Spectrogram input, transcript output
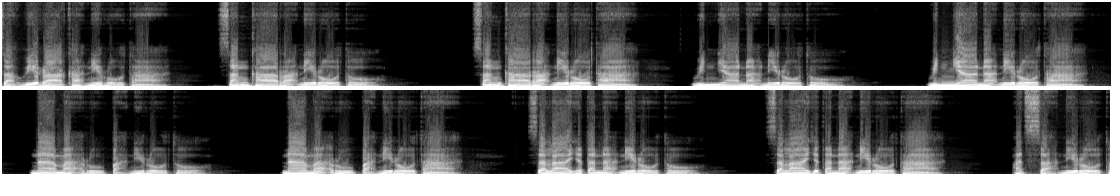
สะวิราคะนิโรธา สังขาระนิโรโท สังขาระนิโรธา วิญญาณนิโรโท วิญญาณนิโรธา นามรูปนิโรโท นามรูปนิโรธา สลายตนะนิโรโท สลายตนะนิโรธา ผัสสะนิโรโท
